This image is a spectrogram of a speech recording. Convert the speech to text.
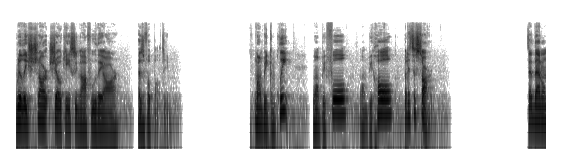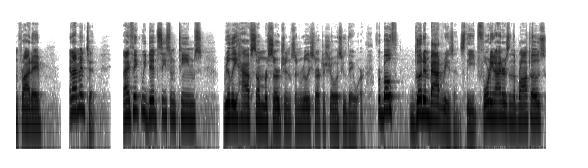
really start showcasing off who they are as a football team. Won't be complete, won't be full, won't be whole, but it's a start. Said that on Friday, and I meant it. And I think we did see some teams really have some resurgence and really start to show us who they were for both good and bad reasons. The 49ers and the Broncos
